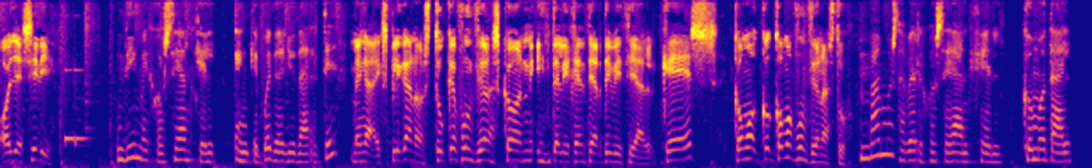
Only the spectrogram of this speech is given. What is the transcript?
Oye, Siri, Dime, José Ángel, ¿en qué puedo ayudarte? venga, explícanos, tú que funcionas con inteligencia artificial, ¿qué es? ¿Cómo, funcionas tú? Vamos a ver, José Ángel. Como tal,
